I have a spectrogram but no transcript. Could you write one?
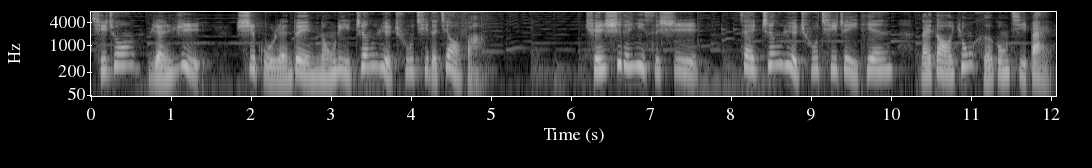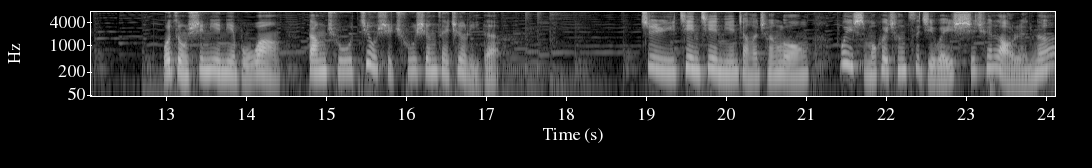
其中“人日”是古人对农历正月初七的叫法。全诗的意思是。在正月初七这一天，来到雍和宫祭拜，我总是念念不忘，当初就是出生在这里的。至于渐渐年长的成龙，为什么会称自己为十全老人呢？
